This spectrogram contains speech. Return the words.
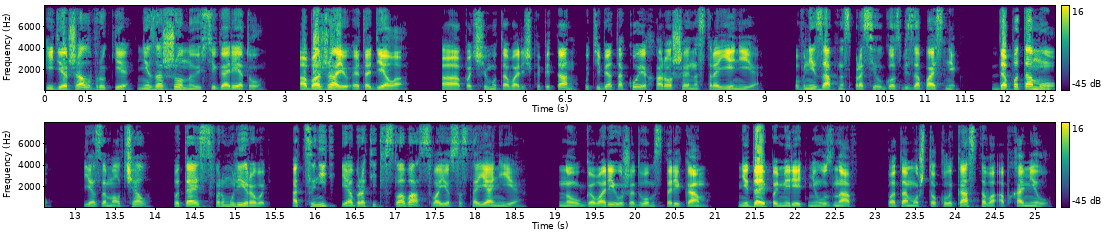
и держал в руке незажженную сигарету. «Обожаю это дело!» «А почему, товарищ капитан, у тебя такое хорошее настроение?» Внезапно спросил госбезопасник. «Да потому!» Я замолчал, пытаясь сформулировать, оценить и обратить в слова свое состояние. «Ну, говори уже двум старикам, не дай помереть не узнав, потому что Клыкастого обхамил».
